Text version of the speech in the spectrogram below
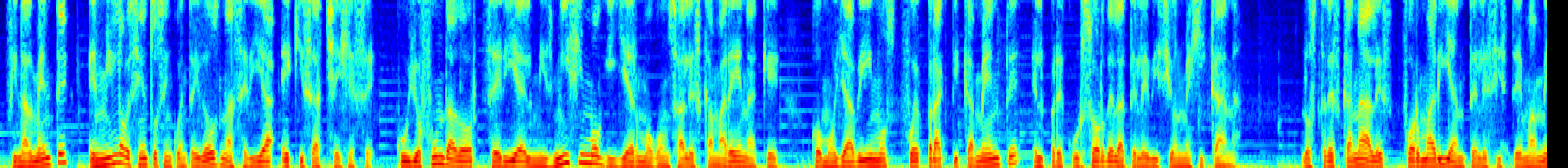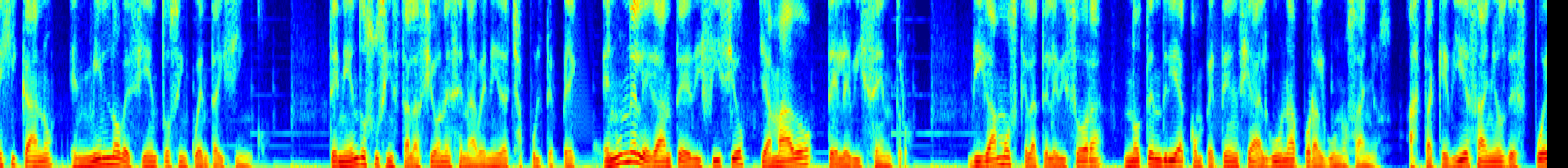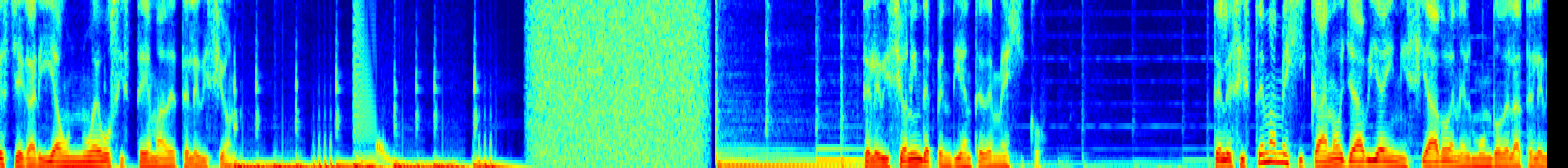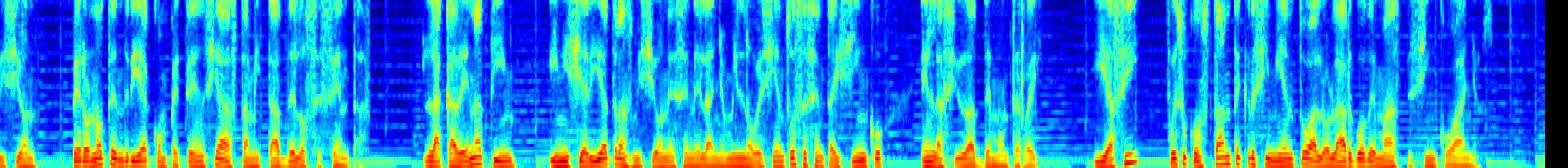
Finalmente, en 1952 nacería XHGC, cuyo fundador sería el mismísimo Guillermo González Camarena, que, como ya vimos, fue prácticamente el precursor de la televisión mexicana. Los tres canales formarían Telesistema Mexicano en 1955, teniendo sus instalaciones en Avenida Chapultepec, en un elegante edificio llamado Televicentro. Digamos que la televisora no tendría competencia alguna por algunos años, hasta que 10 años después llegaría un nuevo sistema de televisión. Televisión Independiente de México. Telesistema Mexicano ya había iniciado en el mundo de la televisión, pero no tendría competencia hasta mitad de los 60. La cadena TIM iniciaría transmisiones en el año 1965 en la ciudad de Monterrey. Y así fue su constante crecimiento a lo largo de más de cinco años.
